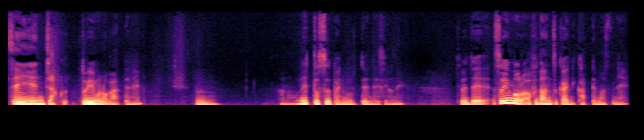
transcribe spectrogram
1000円弱というものがあってね。うん。あの、ネットスーパーにも売ってるんですよね。それで、そういうものは普段使いに買ってますね。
